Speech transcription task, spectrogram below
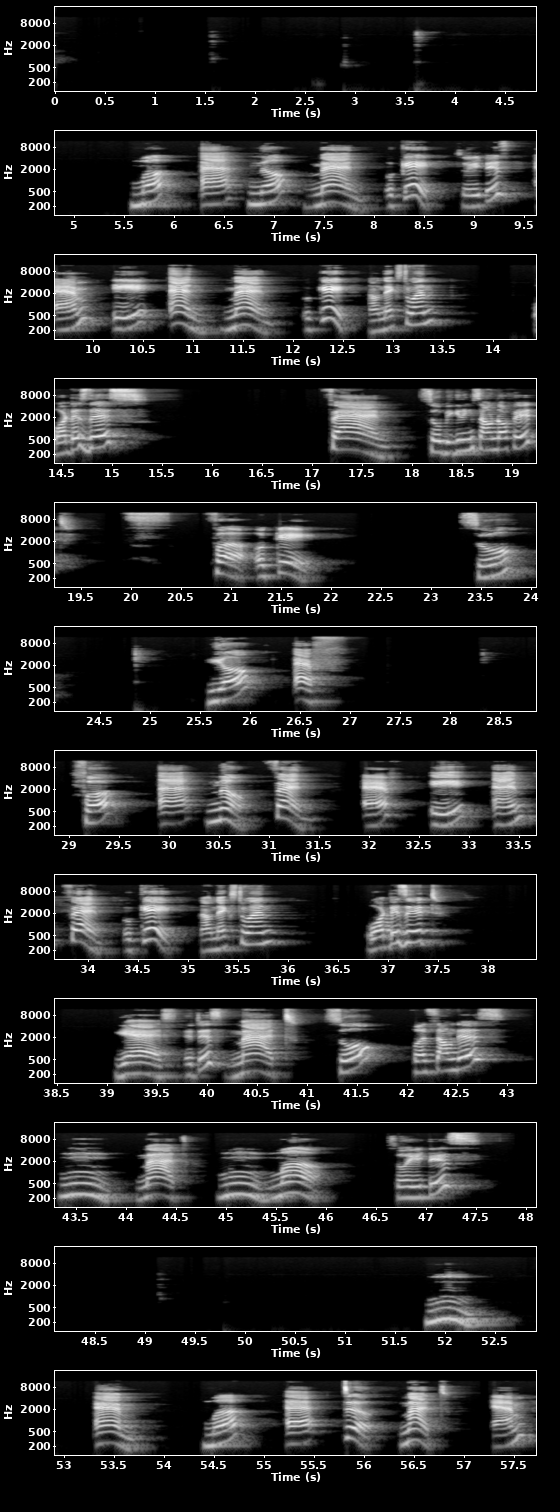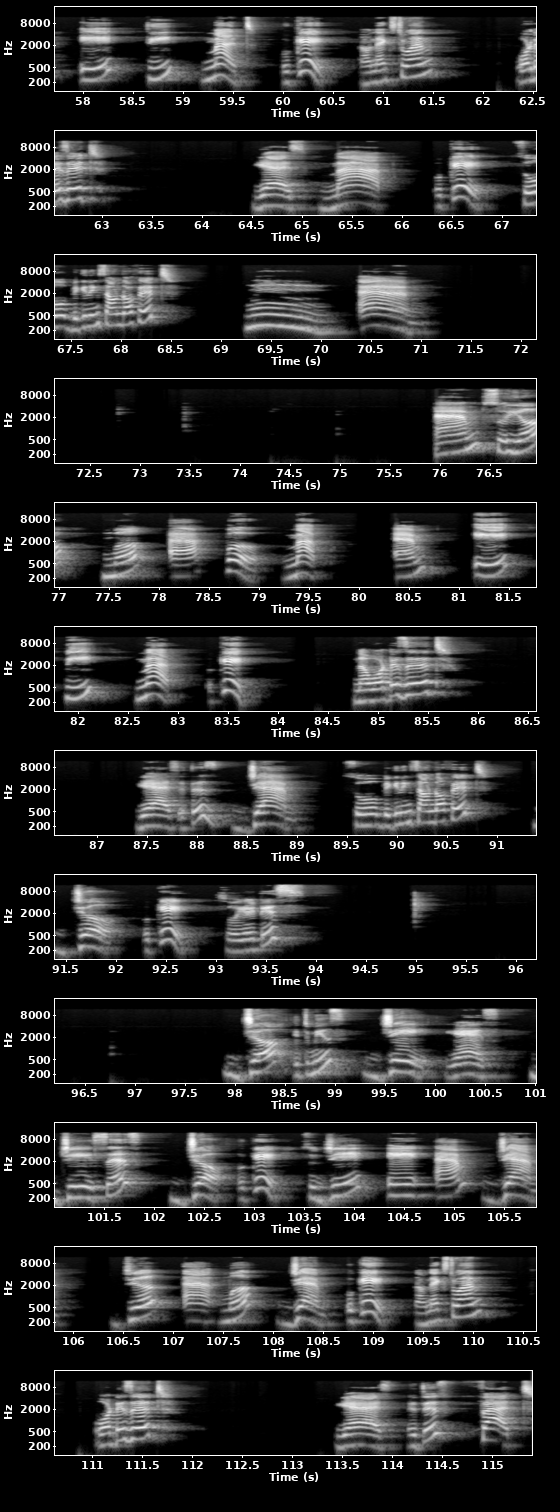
M, a, n, man. Okay. So, it is M, A, N, man. Okay. Now, next one. What is this? Fan. So, beginning sound of it? F. Okay. So, here F. F, A, N, fan. F, A, N, fan. Okay. Now, next one. What is it? Yes, it is mat. So, first sound is hmm, mat, hmm, ma. So, it is hmm. M. M A T mat M A T mat okay. Now next one. What is it? Yes map. Okay. So beginning sound of it. Hmm. M. M. So here. M A P map. M A P map Okay. Now what is it? Yes, it is jam. So beginning sound of it, j. Okay. So here it is. J, it means J. Yes, J says J. Okay. So J, A, M, jam. J, A, M, jam. Okay. Now next one. What is it? Yes, it is fat.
